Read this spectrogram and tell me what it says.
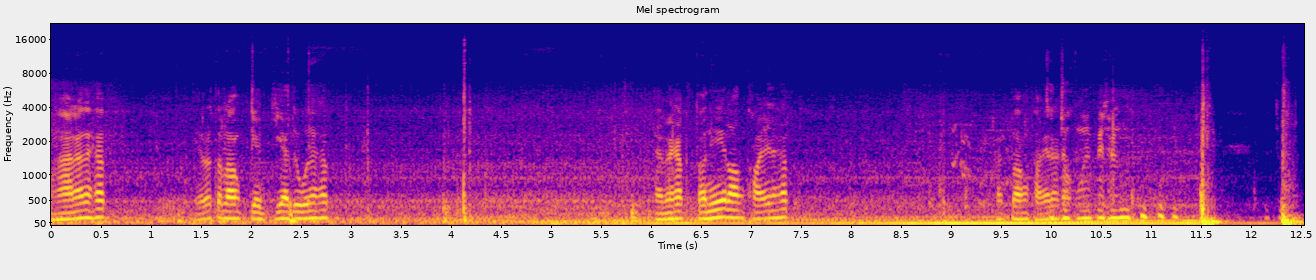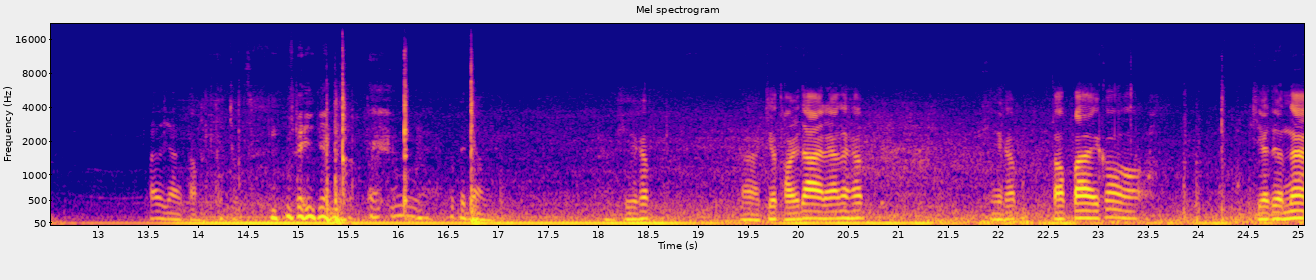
มาแล้วนะครับ เดี๋ยวเราจะลองเปลี่ยนเกียร์ดูนะครับเห็นไหมครับ ตอนนี้ลองถอยนะครับครับ ลองถอยแล้วจครับกมันไปทางถ้ายังต่ำไปยังก็เป็นอย่างโอเคครับ อ่าเกียร์ถอยได้แล้วนะครับ นี่ครับ ต่อไปก็ เกียร์เดินหน้า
